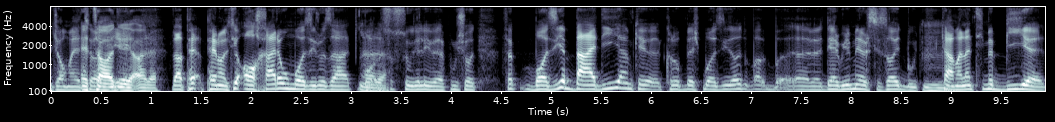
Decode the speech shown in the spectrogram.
جام اتحادیه آره و پنالتی آخر اون بازی رو زد آره. باعث صعود لیورپول شد فکر بازی بعدی هم که کلوپ بهش بازی داد دربی مرسیساید بود که عملا تیم بی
